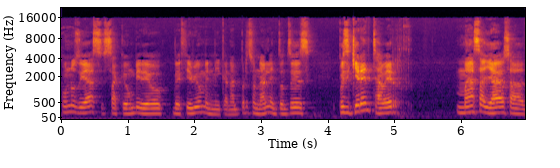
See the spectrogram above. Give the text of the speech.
unos días saqué un video de Ethereum en mi canal personal. Entonces, pues si quieren saber más allá, o sea,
